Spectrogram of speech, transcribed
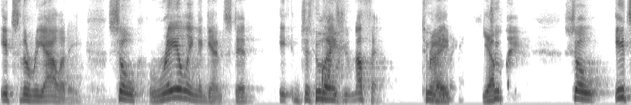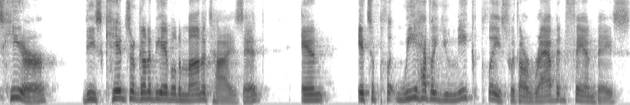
It's the reality. So railing against it, it just Too buys late. you nothing. Too right? late. Yep. Too late. So it's here. These kids are going to be able to monetize it. And it's a pl- we have a unique place with our rabid fan base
